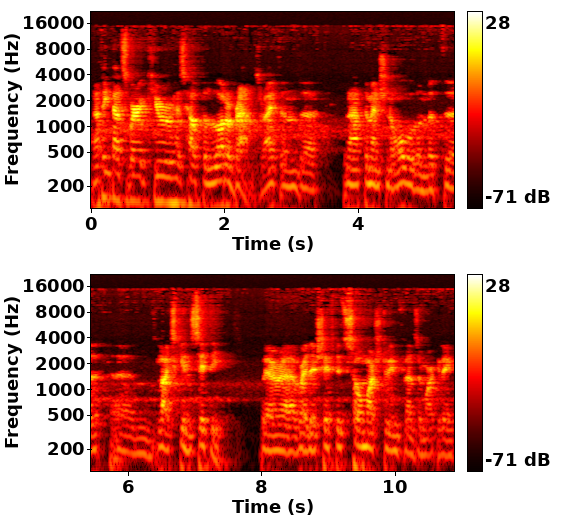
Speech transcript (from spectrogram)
and I think that's where Cure has helped a lot of brands, right? And uh, I don't have to mention all of them, but uh, um, like Skincity, where where they shifted so much to influencer marketing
